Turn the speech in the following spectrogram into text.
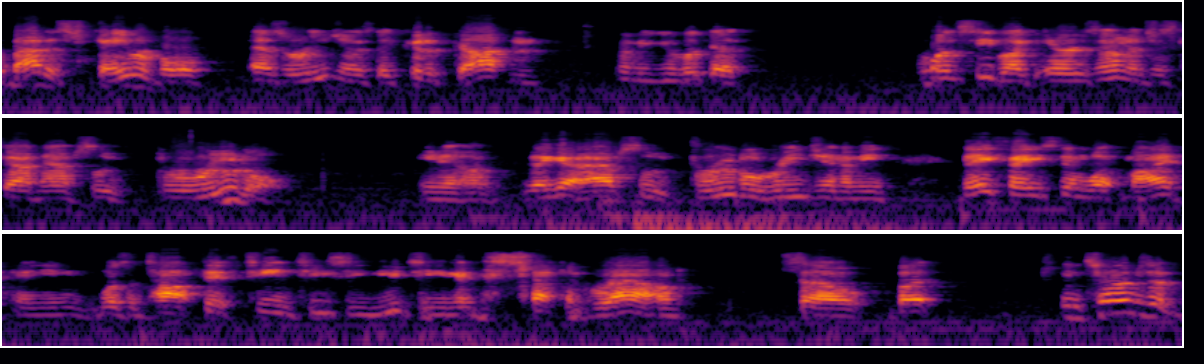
about as favorable as a region as they could have gotten. I mean, you look at one seed like Arizona just got an absolute brutal, you know, they got an absolute brutal region. I mean, they faced in what my opinion was a top 15 TCU team in the second round. So, but in terms of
